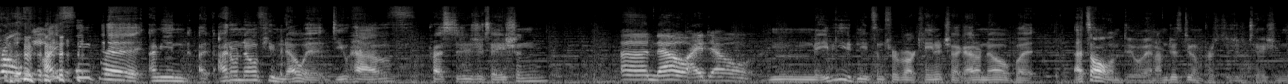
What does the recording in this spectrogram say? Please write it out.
roll these. I think that I mean I, I don't know if you know it. Do you have prestidigitation? Uh, no, I don't. Mm, Maybe you'd need some sort of arcana check. I don't know, but that's all I'm doing. I'm just doing prestidigitation.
